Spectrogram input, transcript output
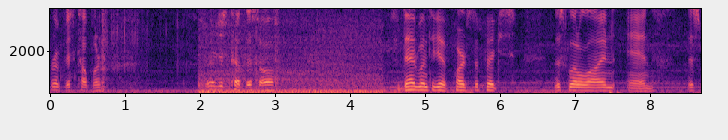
Broke this coupler. I just cut this off. So dad went to get parts to fix this little line and this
